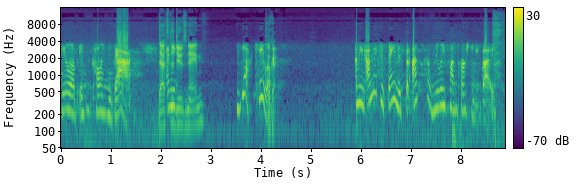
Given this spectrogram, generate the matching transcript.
Caleb isn't calling me back. That's I the mean- dude's name. Yeah, Caleb. Okay. I mean, I'm not just saying this, but I'm a really fun person, you guys.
